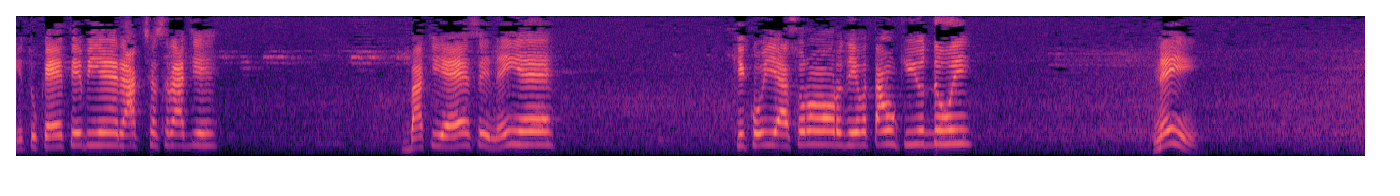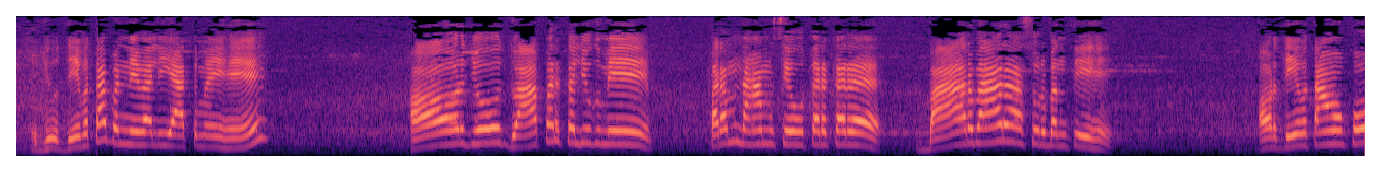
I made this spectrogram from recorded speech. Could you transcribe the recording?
ये तो कहते भी हैं राक्षस राज्य है। बाकी ऐसे नहीं है कि कोई असुरों और देवताओं की युद्ध हुई। नहीं जो देवता बनने वाली आत्माएँ हैं और जो द्वापर कलयुग में परम धाम से उतरकर बार बार असुर बनते हैं और देवताओं को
